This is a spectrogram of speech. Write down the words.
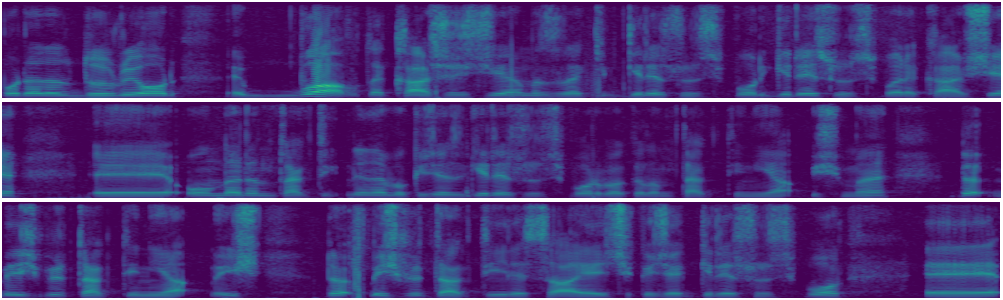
burada duruyor. E, bu hafta karşılaşacağımız rakip Giresunspor. Giresunspor'a karşı e, onların taktiklerine bakacağız. Giresunspor bakalım taktiğini yapmış mı? 4-5-1 taktiğini yapmış. 4-5-1 taktiğiyle sahaya çıkacak Giresunspor. E,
